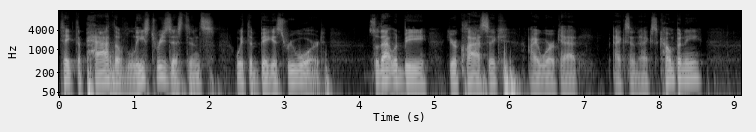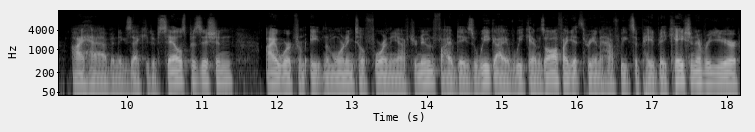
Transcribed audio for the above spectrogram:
take the path of least resistance with the biggest reward. So that would be your classic I work at X and X company. I have an executive sales position. I work from eight in the morning till four in the afternoon, five days a week. I have weekends off. I get three and a half weeks of paid vacation every year.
